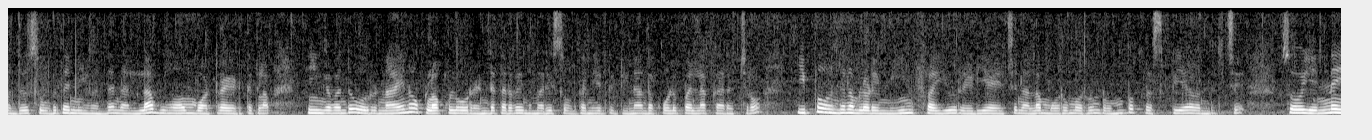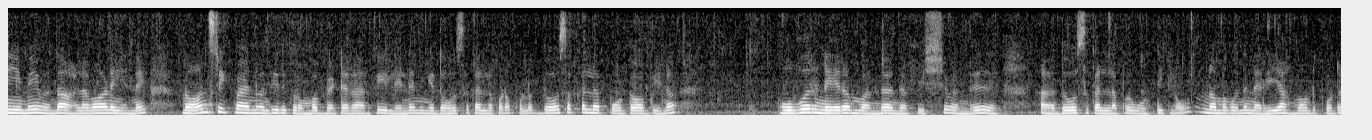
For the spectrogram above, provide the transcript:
வந்து சுடு தண்ணி வந்து நல்லா வார்ம் வாட்டராக எடுத்துக்கலாம். நீங்கள் வந்து ஒரு நைன் ஓ கிளாக்குள்ளே ஒரு ரெண்டு தடவை இந்த மாதிரி சுடு தண்ணி எடுத்துக்கிட்டிங்கன்னா அந்த கொழுப்பெல்லாம் கரைச்சிரும் இப்போ வந்து நம்மளுடைய மீன் ஃப்ரையும் ரெடி ஆயிடுச்சு. நல்லா மொறு மொறுன்னு ரொம்ப கிறிஸ்பியாக வந்துடுச்சு. ஸோ எண்ணெயுமே வந்து அளவான எண்ணெய். நான்ஸ்டிக் பேன் வந்து இதுக்கு ரொம்ப பெட்டராக இருக்குது இல்லைன்னா நீங்கள் தோசைக்கல்ல கூட போடலாம் தோசைக்கல்ல போட்டோம் அப்படின்னா ஒவ்வொரு நேரம் வந்து அந்த ஃபிஷ்ஷு வந்து தோசைக்கல்லில் போய் ஒட்டிக்கலாம். நமக்கு வந்து நிறைய அமௌண்ட் போட்டு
